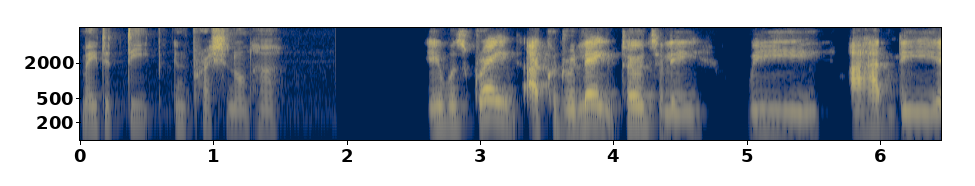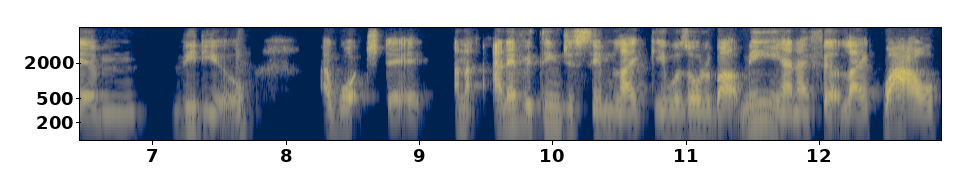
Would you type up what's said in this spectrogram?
made a deep impression on her. It was great. I could relate totally. We, I had the um, video, I watched it, and and everything just seemed like it was all about me and i felt like wow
